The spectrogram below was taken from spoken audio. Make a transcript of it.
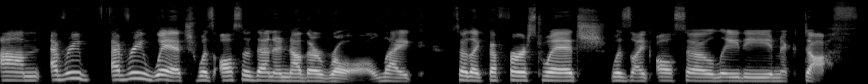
um, every every witch was also then another role, like so like the first witch was like also Lady Macduff.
